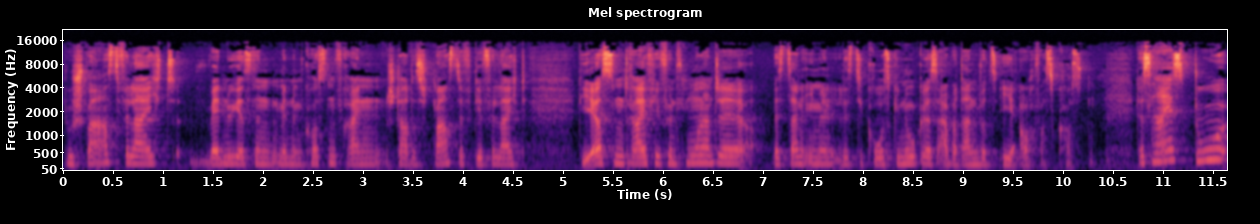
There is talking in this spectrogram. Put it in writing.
du sparst vielleicht, wenn du jetzt mit einem kostenfreien startest, sparst du dir vielleicht die ersten drei, vier, fünf Monate, bis deine E-Mail-Liste groß genug ist, aber dann wird es eh auch was kosten. Das heißt, du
